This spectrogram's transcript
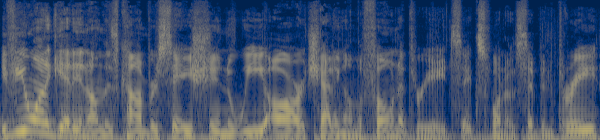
if you want to get in on this conversation, we are chatting on the phone at 386 1073,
